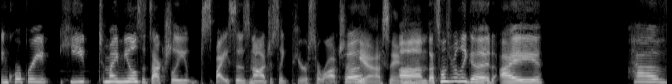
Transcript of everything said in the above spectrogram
incorporate heat to my meals, it's actually spices, not just like pure sriracha. Yeah, same. Um, that sounds really good. I have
